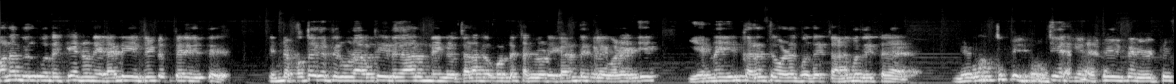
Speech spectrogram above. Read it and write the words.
மனம் இருப்பதற்கு என்னுடைய நன்றியை மீண்டும் தெரிவித்து இந்த புத்தக திருவிழாவுக்கு இது யாரும் நீங்கள் கலந்து கொண்டு தங்களுடைய கருத்துக்களை வழங்கி என்னையும் கருத்து வழங்குவதற்கு அனுமதித்த நிறுவனத்தை தெரிவித்து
